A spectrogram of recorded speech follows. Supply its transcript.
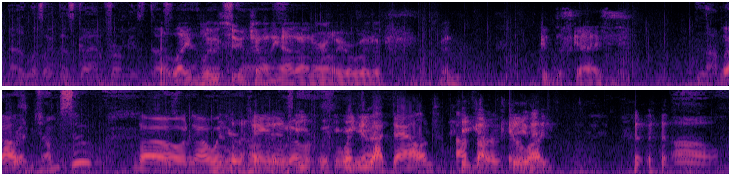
Alright, it looks like this guy in front of me is That light blue suit guy. Johnny had on earlier would have been good disguise. Nah, Yeah, my was- red jumpsuit? No, no, when you were painted over, when you got- got downed He outside got of Drew Light. painted. Oh.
